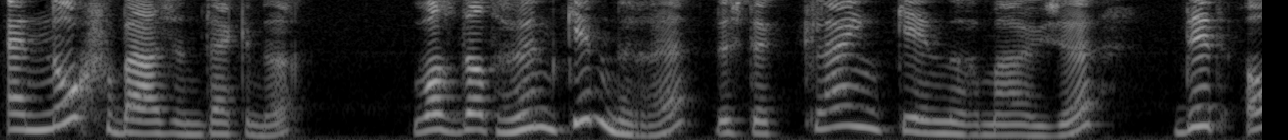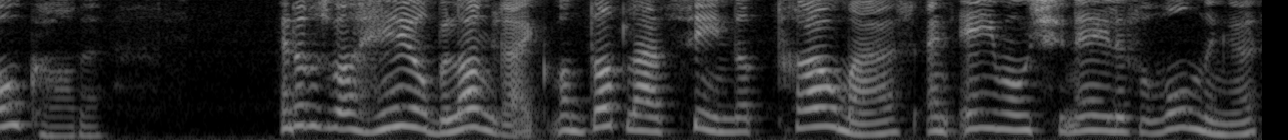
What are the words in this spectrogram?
En nog verbazendwekkender was dat hun kinderen, dus de kleinkindermuizen, dit ook hadden. En dat is wel heel belangrijk, want dat laat zien dat trauma's en emotionele verwondingen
